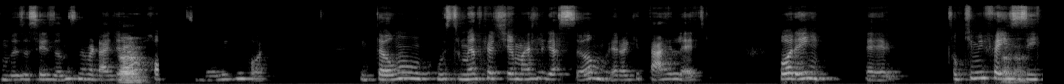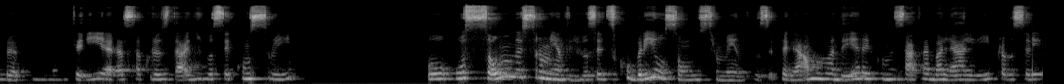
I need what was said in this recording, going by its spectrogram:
com 16 anos, na verdade, era Ah, rock, de rock. Então, o instrumento que eu tinha mais ligação era a guitarra elétrica. Porém, é, o que me fez aham, ir para a bateria era essa curiosidade de você construir o, o som do instrumento, de você descobrir o som do instrumento, você pegar uma madeira e começar a trabalhar ali para você ver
